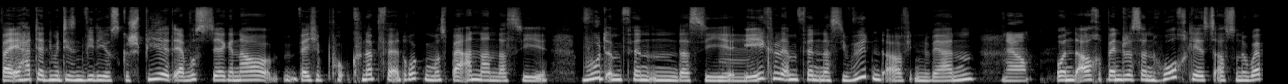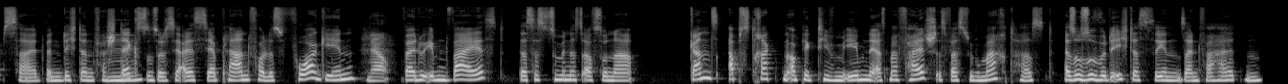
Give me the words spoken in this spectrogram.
Weil er hat ja mit diesen Videos gespielt. Er wusste ja genau, welche Po- Knöpfe er drucken muss bei anderen, dass sie Wut empfinden, dass sie Ekel empfinden, dass sie wütend auf ihn werden. ja, Und auch wenn du das dann hochlädst auf so eine Website, wenn du dich dann versteckst und so, das ist ja alles sehr planvolles Vorgehen, Ja. weil du eben weißt, dass es zumindest auf so einer ganz abstrakten, objektiven Ebene erstmal falsch ist, was du gemacht hast. Also so würde ich das sehen, sein Verhalten.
